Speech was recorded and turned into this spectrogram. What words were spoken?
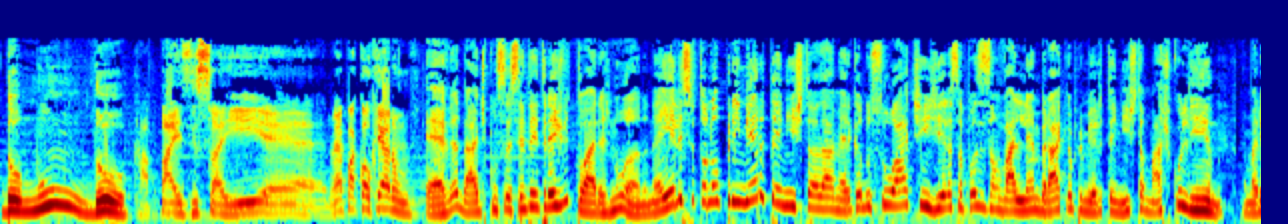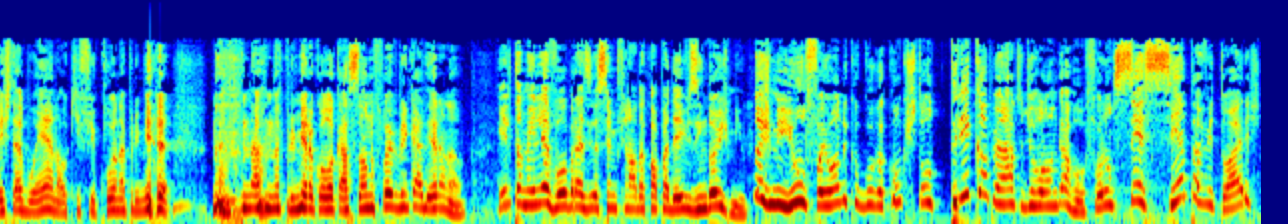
do mundo. Rapaz, isso aí é não é para qualquer um. É verdade, com 63 vitórias no ano, né? E ele se tornou o primeiro tenista da América do Sul a atingir essa posição. Vale lembrar que é o primeiro tenista masculino. A Marista Bueno, o que ficou na primeira na, na, na primeira colocação, não foi brincadeira não. E ele também levou o Brasil à semifinal da Copa Davis em 2000. 2001 foi o ano que o Guga conquistou o tricampeonato de Roland Garros. Foram 60 vitórias.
